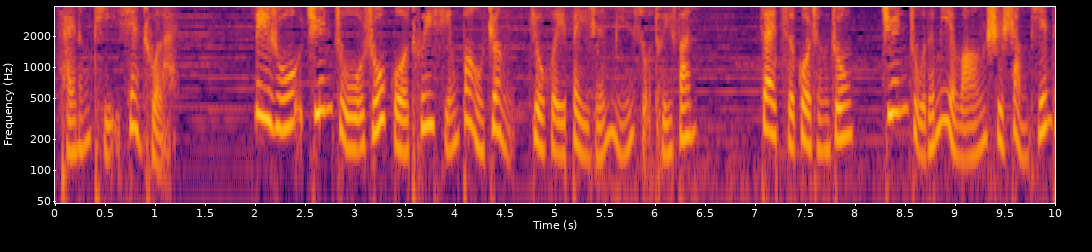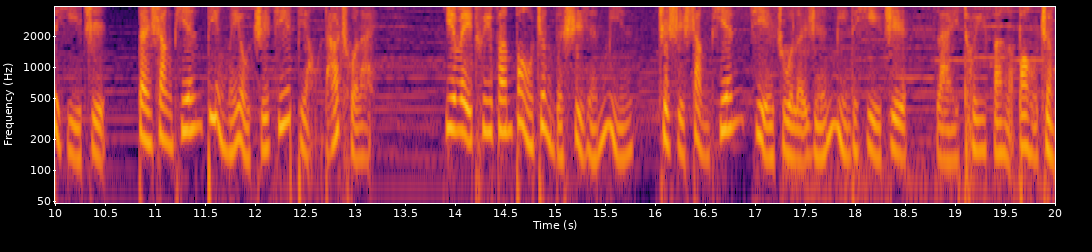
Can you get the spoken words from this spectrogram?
才能体现出来。例如，君主如果推行暴政，就会被人民所推翻。在此过程中，君主的灭亡是上天的意志，但上天并没有直接表达出来，因为推翻暴政的是人民，这是上天借助了人民的意志来推翻了暴政。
